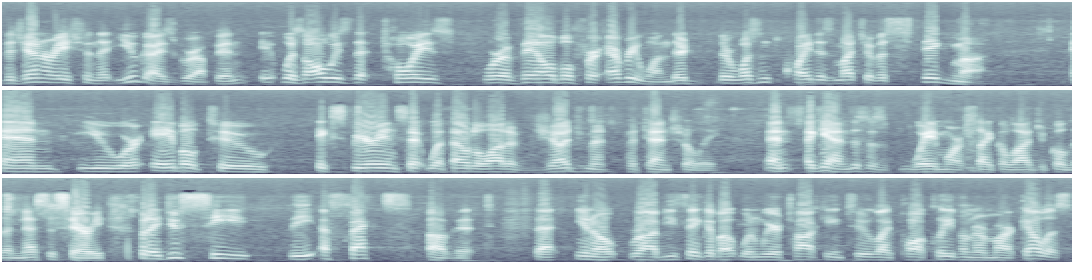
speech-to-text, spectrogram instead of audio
the generation that you guys grew up in, it was always that toys were available for everyone. There, there wasn't quite as much of a stigma, and you were able to experience it without a lot of judgment potentially. And again, this is way more psychological than necessary, but I do see the effects of it. That, you know, Rob, you think about when we were talking to like Paul Cleveland or Mark Ellis,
